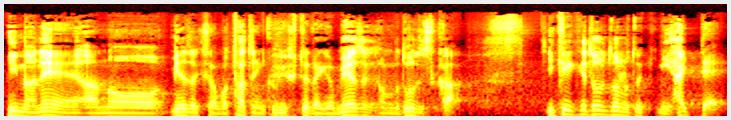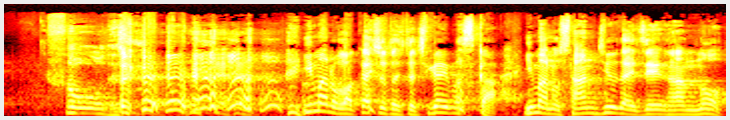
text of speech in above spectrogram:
今ね、あの、宮崎さんも縦に首振ってたけど、宮崎さんもどうですか？イケイケどんどんの時に入って。そうですね。今の若い人たちと違いますか？今の30代前半の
